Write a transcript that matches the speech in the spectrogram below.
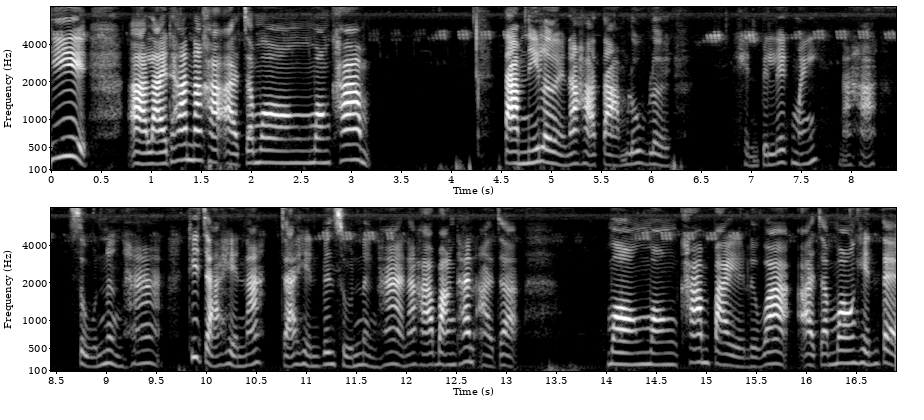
ที่หลายท่านนะคะ อาจจะมองมองข้าม ตามนี้เลยนะคะ ตามรูปเลย เห็นเป็นเลขไหมนะคะ015 ที่จ๋าเห็นนะจ๋าเห็นเป็น 015 นะคะ บางท่านอาจจะมองมองข้ามไปหรือว่าอาจจะมองเห็นแต่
